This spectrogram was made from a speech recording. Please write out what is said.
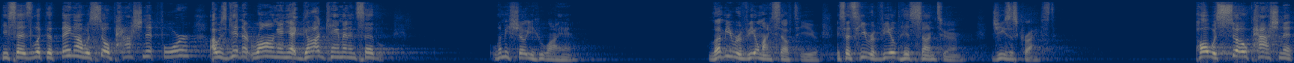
he says, Look, the thing I was so passionate for, I was getting it wrong, and yet God came in and said, Let me show you who I am. Let me reveal myself to you. He says he revealed his son to him, Jesus Christ. Paul was so passionate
